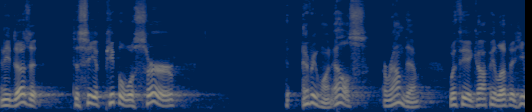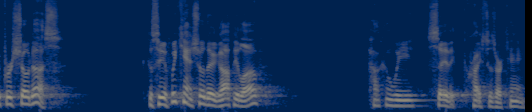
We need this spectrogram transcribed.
And he does it to see if people will serve everyone else around them with the agape love that he first showed us. Because, see, if we can't show the agape love, how can we say that Christ is our king?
